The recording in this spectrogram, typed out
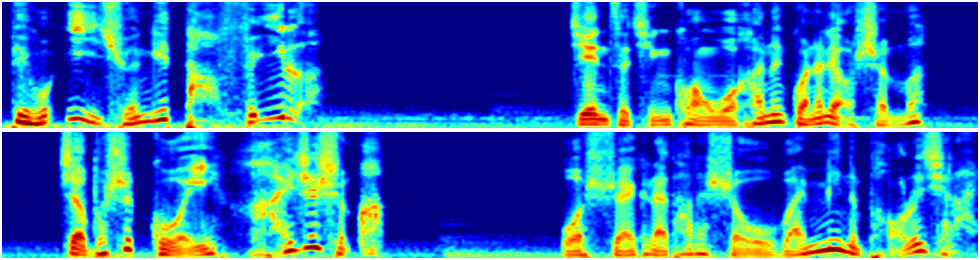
被我一拳给打飞了。见此情况，我还能管得了什么？这不是鬼还是什么？我甩开了他的手，玩命的跑了起来。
